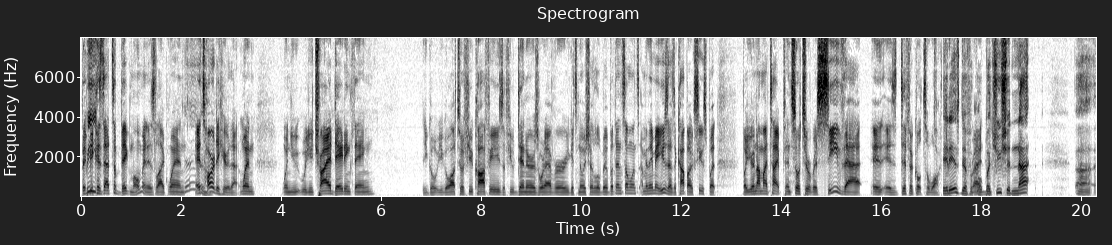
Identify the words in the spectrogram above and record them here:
But Be- because that's a big moment. Is like when Yeah. it's hard to hear that when when you when you try a dating thing. You go you go out to a few coffees, a few dinners, whatever. You get to know each other a little bit, but then someone's. I mean, they may use it as a cop out excuse, but but you're not my type, and so to receive that is, is difficult to walk. through. It is difficult, Right. but you should not. Uh,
